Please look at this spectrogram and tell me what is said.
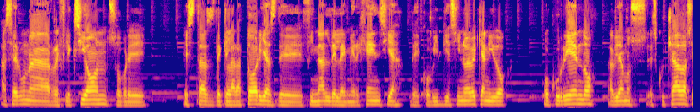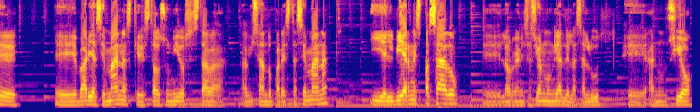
hacer una reflexión sobre estas declaratorias de final de la emergencia de COVID-19 que han ido ocurriendo. Habíamos escuchado hace eh, varias semanas que Estados Unidos estaba avisando para esta semana y el viernes pasado eh, la Organización Mundial de la Salud eh, anunció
